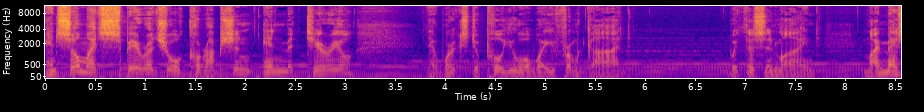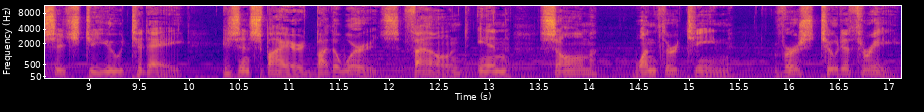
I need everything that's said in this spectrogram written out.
and so much spiritual corruption and material that works to pull you away from God? With this in mind, my message to you today is inspired by the words found in Psalm 113, verse 2 to 3.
